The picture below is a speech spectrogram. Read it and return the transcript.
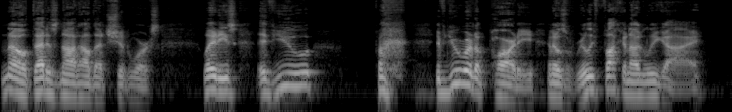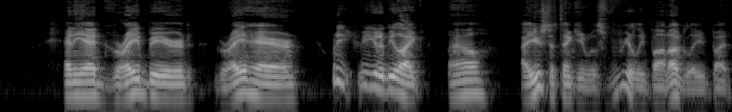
No, that is not how that shit works, ladies. If you if you were at a party and it was a really fucking ugly guy, and he had gray beard, gray hair, what are you, are you gonna be like? Well, I used to think he was really butt ugly, but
